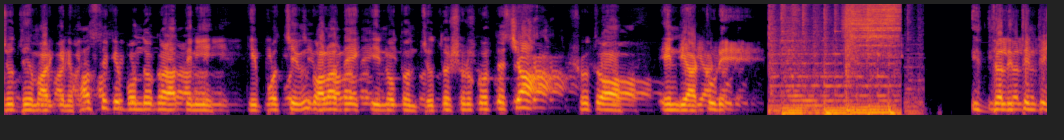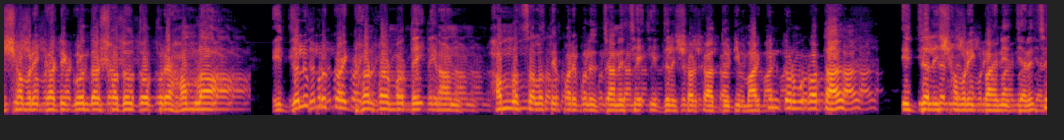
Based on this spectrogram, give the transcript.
যুদ্ধে মার্কিন হস্তক্ষেপ বন্ধ করা। তিনি কি পশ্চিম গলাতে একটি নতুন যুদ্ধ শুরু করতে চান? সূত্র ইন্ডিয়া টুডে। ইসরায়েলের তিনটি সামরিক ঘাঁটি গোয়েন্দা সদর দপ্তরে হামলা। ইসরায়েলের উপর কয়েক ঘণ্টার মধ্যে ইরান হামলা চালাতে পারে বলে জানিয়েছে ইসরায়েলি সরকার। দুটি মার্কিন কর্মকর্তা ইসরায়েলি সামরিক বাহিনী জানিয়েছে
